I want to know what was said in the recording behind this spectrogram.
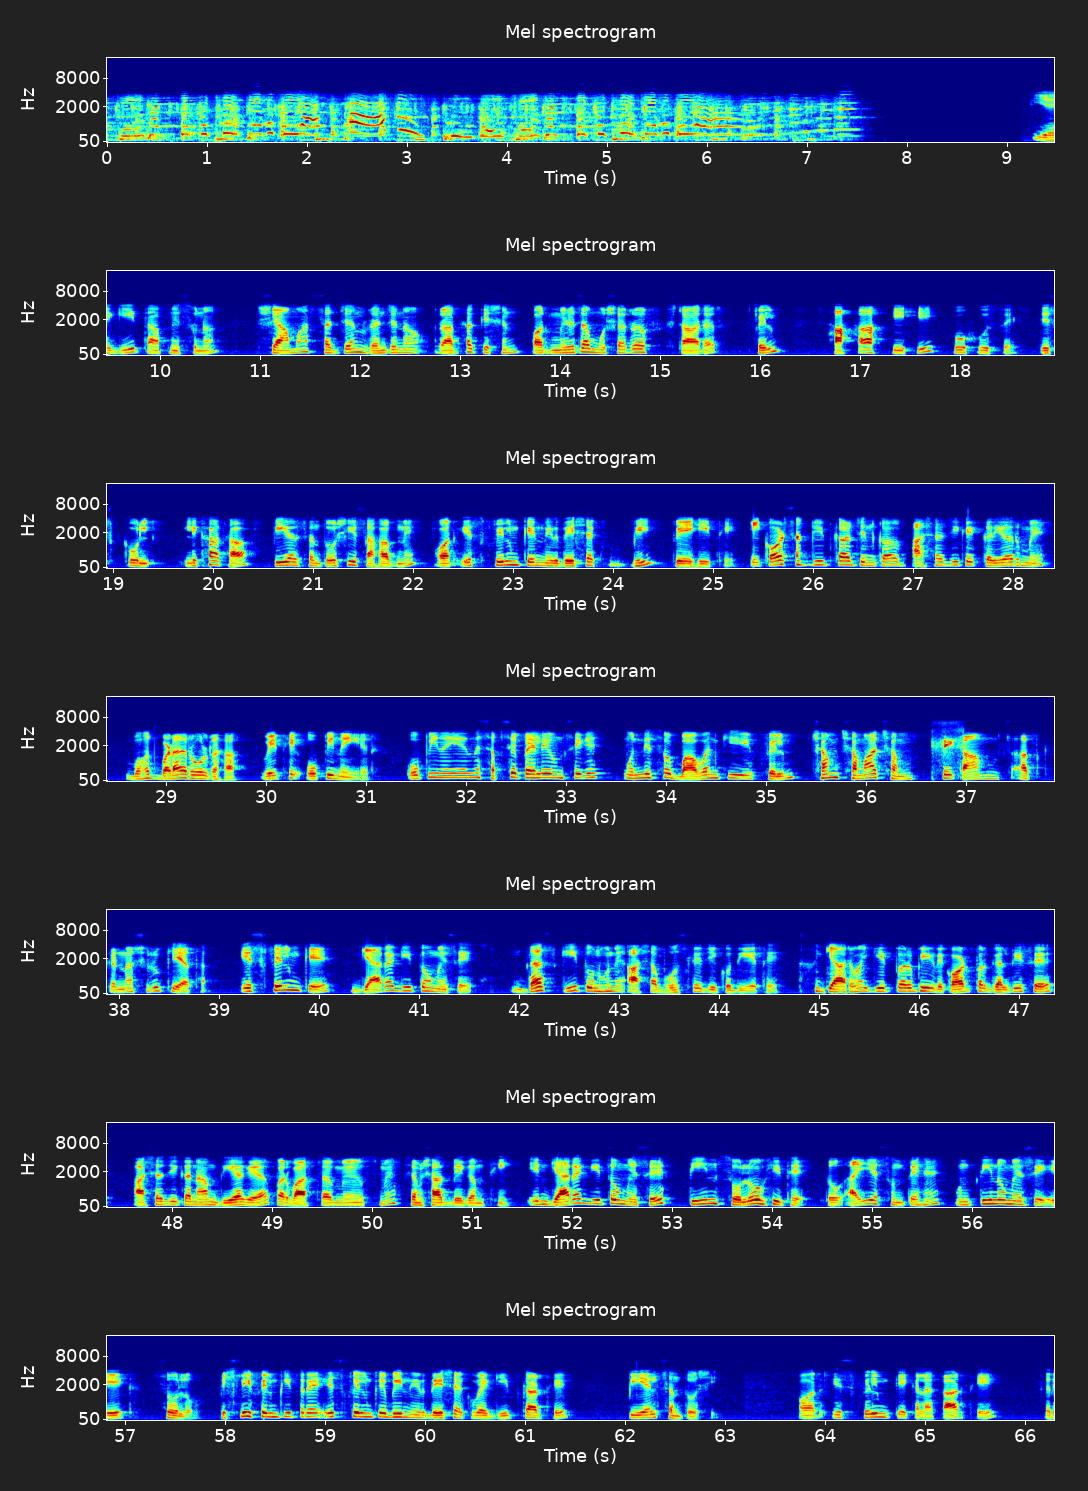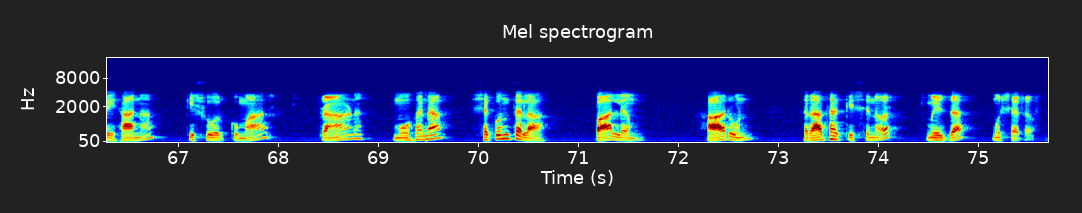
से हंस के कुछ कह दिया। से हंस के कुछ कह दिया। यह गीत आपने सुना? श्यामा, सज्जन, रंजना राधा किशन और मिर्ज़ा मुशर्रफ स्टारर फ़िल्म हा हा ही ही हु हु से। जिसको लिखा था पी एल संतोषी साहब ने और इस फ़िल्म के निर्देशक भी वे ही थे। एक और संगीतकार जिनका आशा जी के करियर में बहुत बड़ा रोल रहा। वे थे ओपी नैयर। ओपी नैयर ने सबसे पहले उनसे उन्नीस सौ बावन की फ़िल्म छम छमा छम से काम साथ करना शुरू किया था। इस फ़िल्म के 11 गीतों में से 10 गीत उन्होंने आशा भोसले जी को दिए थे। ग्यारहवें गीत पर भी रिकॉर्ड पर गलती से आशा जी का नाम दिया गया, पर वास्तव में उसमें शमशाद बेगम थी। इन ग्यारह गीतों में से तीन सोलो भी थे। तो आइए सुनते हैं उन तीनों में से एक सोलो। पिछली फ़िल्म की तरह इस फ़िल्म के भी निर्देशक व गीतकार थे पीएल संतोषी और इस फ़िल्म के कलाकार थे रिहाना, किशोर कुमार, प्राण, मोहना, शकुंतला, पालम, हारून राधा किशन और मिर्ज़ा मुशर्रफ।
